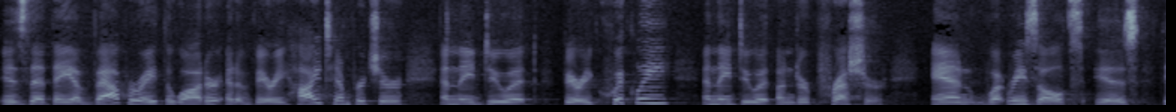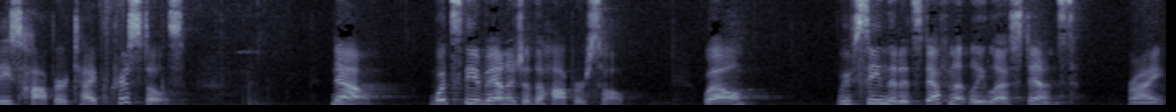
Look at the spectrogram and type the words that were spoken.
is that they evaporate the water at a very high temperature and they do it very quickly and they do it under pressure. And what results is these hopper type crystals. Now, what's the advantage of the hopper salt? Well, we've seen that it's definitely less dense, right?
